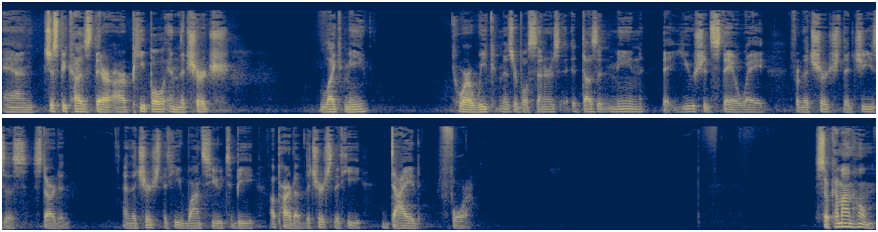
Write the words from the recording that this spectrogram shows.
And just because there are people in the church like me who are weak, miserable sinners, it doesn't mean that you should stay away from the church that Jesus started and the church that he wants you to be a part of, the church that he died for. So come on home.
